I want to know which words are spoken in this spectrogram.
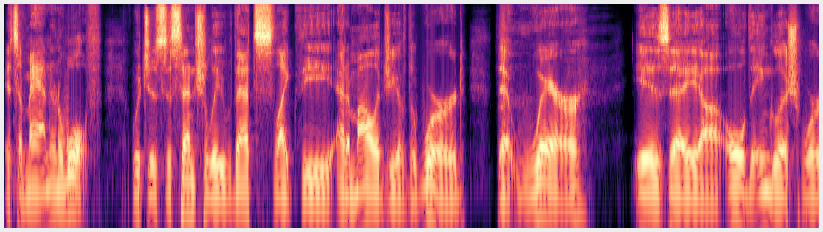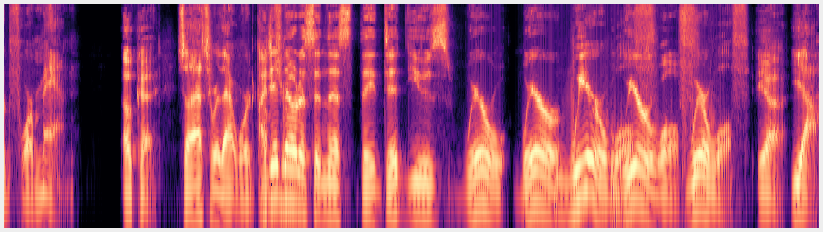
it's a man and a wolf, which is essentially that's like the etymology of the word that were is a uh, old English word for man. Okay. So that's where that word I did from. notice in this they did use were were werewolf. Werewolf. Werewolf. yeah. Yeah,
